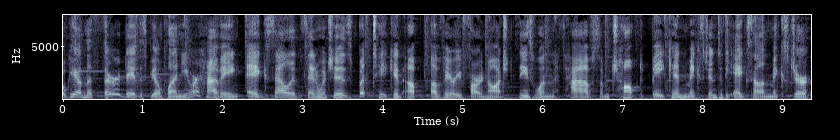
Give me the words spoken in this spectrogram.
Okay, on the third day of this meal plan, you are having egg salad sandwiches, but taken up a very far notch. These ones have some chopped bacon mixed into the egg salad mixture,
